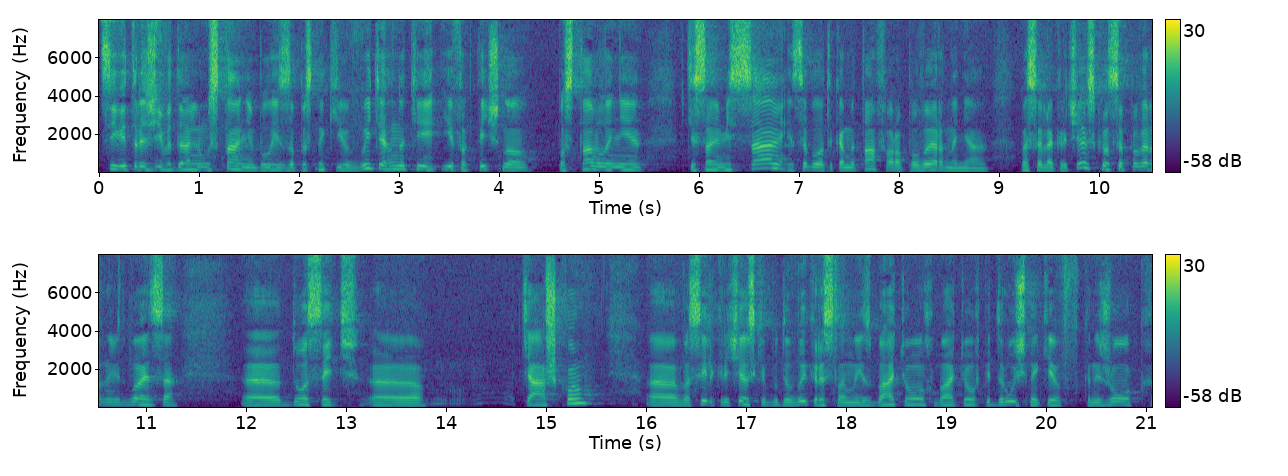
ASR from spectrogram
ці вітражі в ідеальному стані були із записників витягнуті і фактично поставлені в ті самі місця. І це була така метафора повернення Василя Кричевського. Це повернення відбувається е, досить е, тяжко. Е, Василь Кричевський буде викреслений з багатьох багатьох підручників, книжок,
